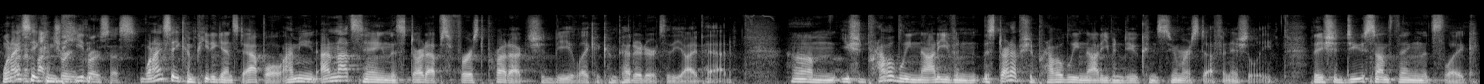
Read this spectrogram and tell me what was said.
when I say compete, process? When I say compete against Apple, I mean I'm not saying the startup's first product should be like a competitor to the iPad. Um, you should probably not even the startup should probably not even do consumer stuff initially. They should do something that's like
